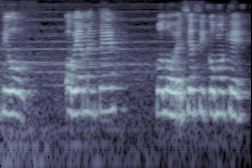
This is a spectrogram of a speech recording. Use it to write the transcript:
digo, obviamente, pues lo ves y así como que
